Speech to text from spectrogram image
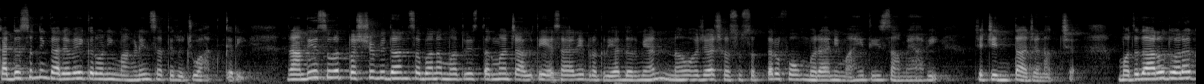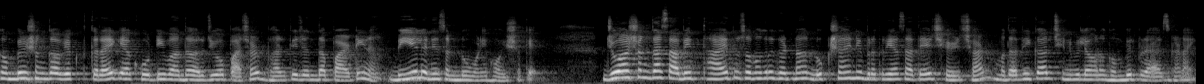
કાયદેસરની કાર્યવાહી કરવાની માંગણી સાથે રજૂઆત કરી. રાંદેર સુરત પશ્ચિમ વિધાનસભાના મત વિસ્તારમાં ચાલતી એસઆઈઆરની પ્રક્રિયા દરમિયાન નવ હજાર છસો સત્તર ફોર્મ ભરાયાની માહિતી સામે આવી, જે ચિંતાજનક છે. મતદારો દ્વારા ગંભીર શંકા વ્યક્ત કરાઈ કે આ ખોટી વાંધા અરજીઓ પાછળ ભારતીય જનતા પાર્ટીના બીએલએની સંડોવણી હોઈ શકે. જો આ શંકા સાબિત થાય તો સમગ્ર ઘટના લોકશાહીની પ્રક્રિયા સાથે છેડછાડ, મતાધિકાર છીનવી લેવાનો ગંભીર પ્રયાસ ગણાય.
